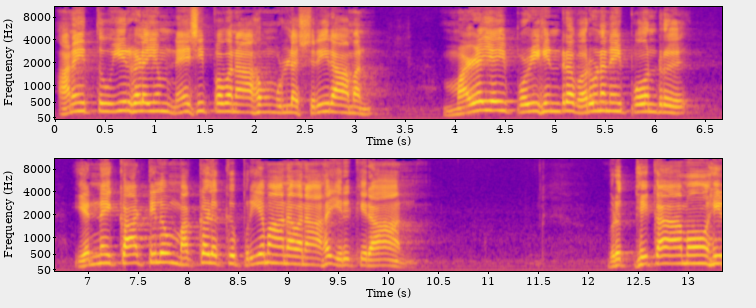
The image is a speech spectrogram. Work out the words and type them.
அனைத்து உயிர்களையும் நேசிப்பவனாகவும் உள்ள ஸ்ரீராமன் மழையை பொழிகின்ற வருணனைப் போன்று என்னை காட்டிலும் மக்களுக்கு பிரியமானவனாக இருக்கிறான். விருத்திகாமோ ஹி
